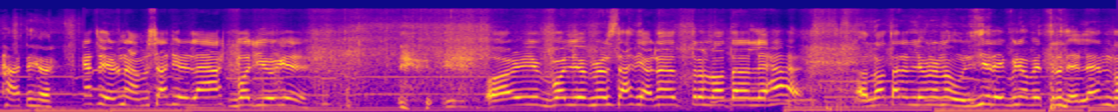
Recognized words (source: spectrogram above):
फाटेछ यहाँ चाहिँ हेर्नु न हाम्रो साथीहरू लास्ट बलियो के? हरि बलियो मेरो साथी होइन यत्रो लताएर ल्याहा लताएर ल्याउन नहुने थियो त्यही पनि अब यत्रो धेरै ल्यायो नि त!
